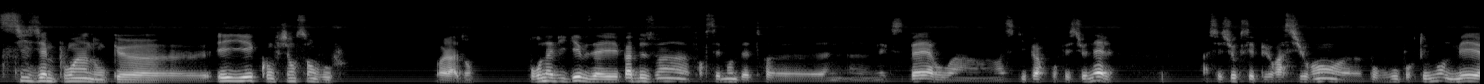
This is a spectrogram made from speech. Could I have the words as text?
sixième point, donc euh, ayez confiance en vous. Voilà, donc pour naviguer, vous n'avez pas besoin forcément d'être un, expert ou un, skipper professionnel. Ah, c'est sûr que c'est plus rassurant pour vous, pour tout le monde, mais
